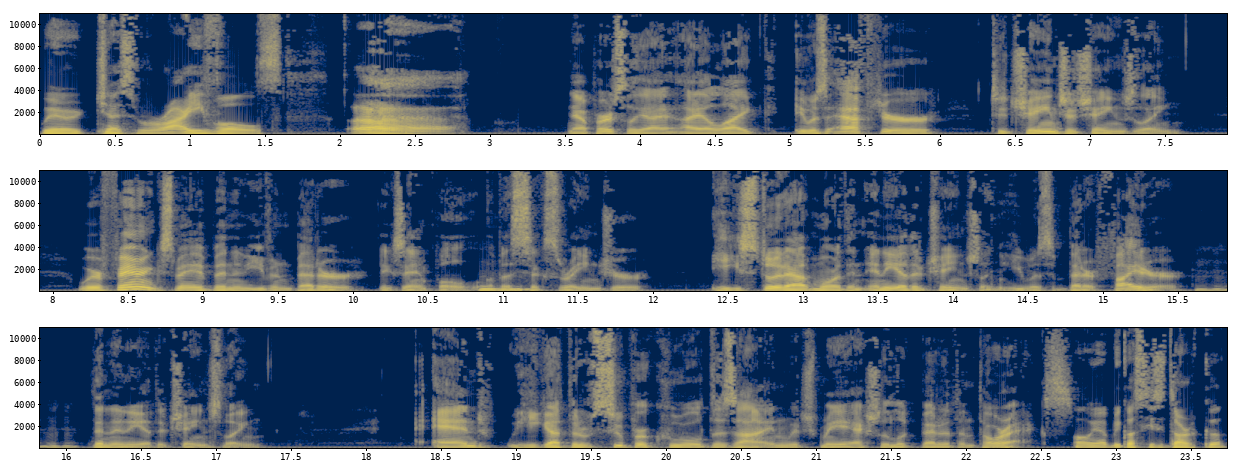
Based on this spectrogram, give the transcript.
We're just rivals. Ugh. Now, personally, I, I like it was after to change a changeling, where Pharynx may have been an even better example of a mm-hmm. sixth ranger. He stood out more than any other changeling. He was a better fighter than any other changeling. And he got the super cool design, which may actually look better than Thorax. Oh yeah, because he's darker,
